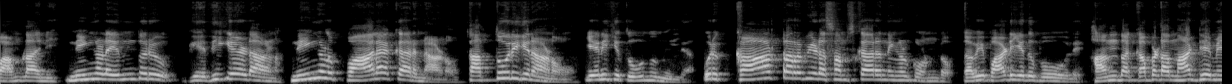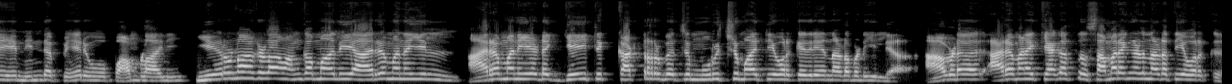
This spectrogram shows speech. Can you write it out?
പാംബ്ലാനി നിങ്ങൾ എന്തൊരു ഗതികേടാണ്. നിങ്ങൾ പാലാക്കാരനാണോ? കത്തോലിക്കനാണോ? എനിക്ക് തോന്നുന്നില്ല. ഒരു കാട്ടറബിയുടെ സംസ്കാരം നിങ്ങൾക്കുണ്ടോ? കവി പാടിയതുപോലെ ഹന്ത കപട നാട്യമേ നിന്റെ പേരോ പാംബ്ലാനി എറണാകുളം അങ്കമാലി അരമനയിൽ അരമനയുടെ ഗേറ്റ് കട്ടർ വെച്ച് മുറിച്ചു മാറ്റിയവർക്കെതിരെ നടപടിയില്ല. അവിടെ അരമനയ്ക്കകത്ത് സമരങ്ങൾ നടത്തിയവർക്ക്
